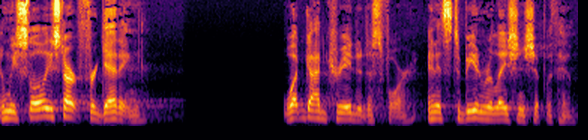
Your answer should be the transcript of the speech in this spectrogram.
and we slowly start forgetting what God created us for, and it's to be in relationship with Him.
